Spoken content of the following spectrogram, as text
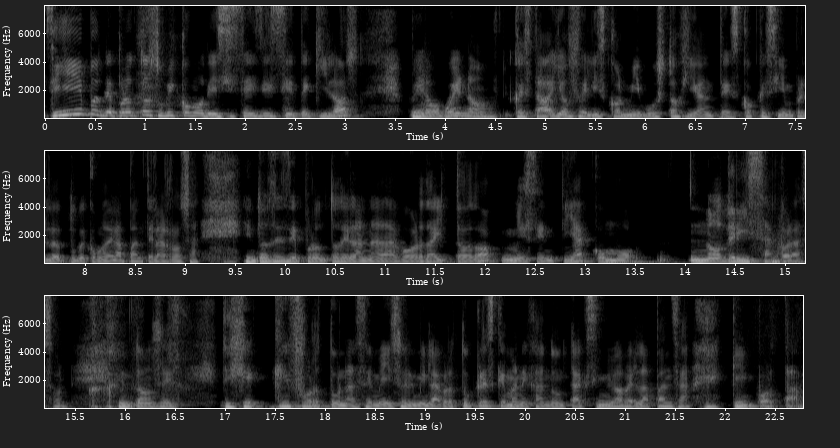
sí, pues de pronto subí como 16, 17 kilos, pero bueno, que estaba yo feliz con mi busto gigantesco que siempre lo tuve como de la pantera rosa. Entonces de pronto de la nada gorda y todo, me sentía como nodriza corazón. Entonces dije, qué fortuna, se me hizo el milagro. ¿Tú crees que manejando un taxi me iba a ver la panza? ¿Qué importaba?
